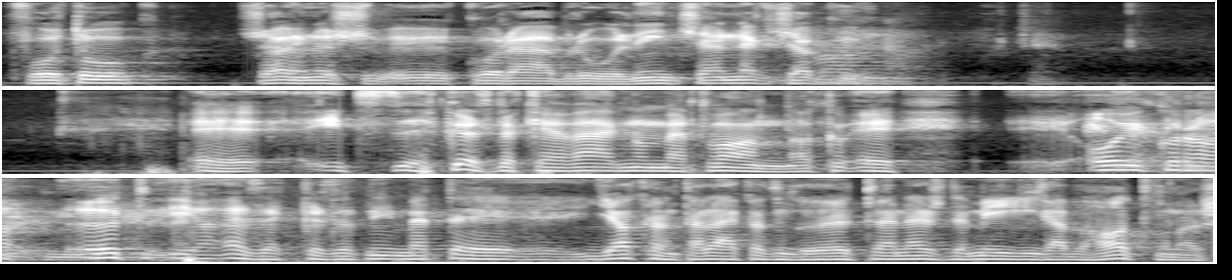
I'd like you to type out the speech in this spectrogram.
fotók, sajnos korábbról nincsenek, csak... Vannak. Itt közbe kell vágnom, mert vannak. Olykor a öt, ja, ezek között, mert gyakran találkozunk az 50-es, de még inkább a 60-as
